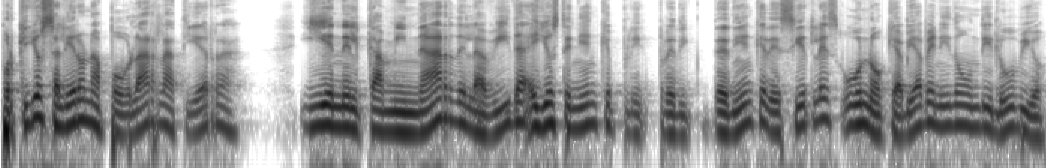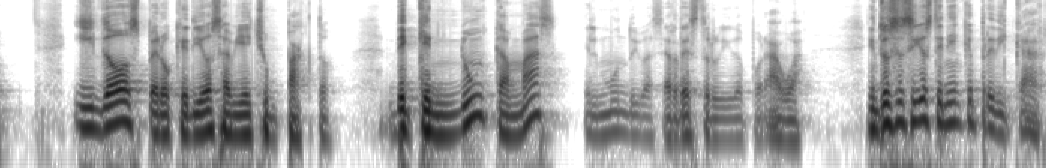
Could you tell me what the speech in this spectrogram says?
porque ellos salieron a poblar la tierra y en el caminar de la vida ellos tenían que, tenían que decirles, uno, que había venido un diluvio y dos, pero que Dios había hecho un pacto de que nunca más el mundo iba a ser destruido por agua. Entonces ellos tenían que predicar.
